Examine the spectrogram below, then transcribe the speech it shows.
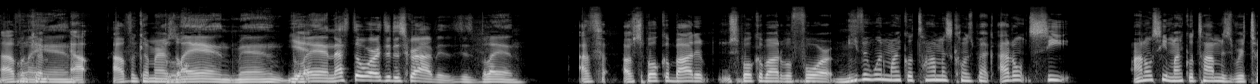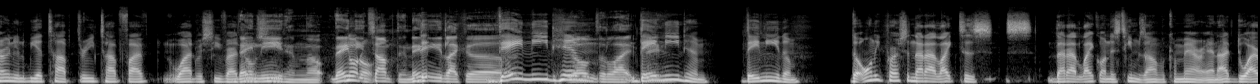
Alvin Kam- bland. Al- Alvin Kamara's the bland, man. Yeah. Bland. That's the word to describe it. It's just bland. I've I've spoke about it spoke about it before. Mm-hmm. Even when Michael Thomas comes back, I don't see I don't see Michael Thomas returning to be a top three, top five wide receiver. I they don't need him though. They No, need no. something. They, They- need like a. they need him. like- they, they- need him. They need him. The only person that I like to that I like on this team is Alvin Kamara, and I do I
